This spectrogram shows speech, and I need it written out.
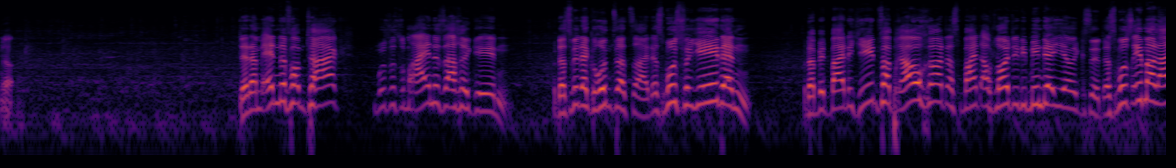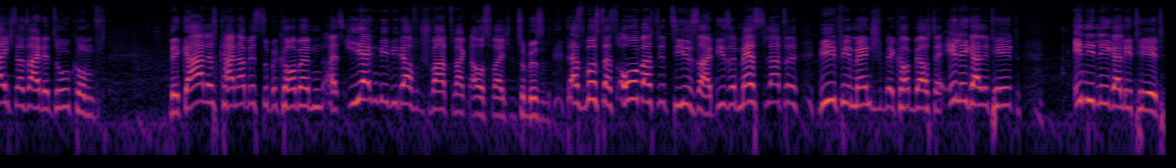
Ja. Denn am Ende vom Tag muss es um eine Sache gehen. Und das wird der Grundsatz sein. Es muss für jeden, und damit meine ich jeden Verbraucher, das meint auch Leute, die minderjährig sind, es muss immer leichter sein in Zukunft, legales Cannabis zu bekommen, als irgendwie wieder auf den Schwarzmarkt ausweichen zu müssen. Das muss das oberste Ziel sein. Diese Messlatte, wie viele Menschen bekommen wir aus der Illegalität in die Legalität.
